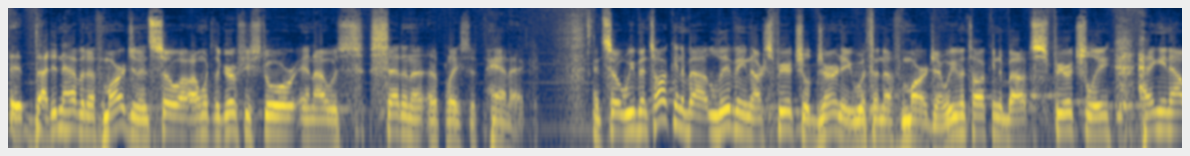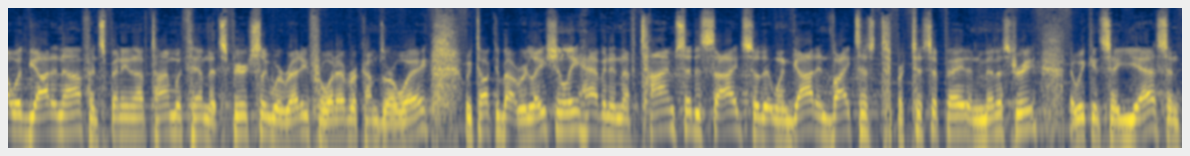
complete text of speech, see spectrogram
it, I didn't have enough margin. And so I went to the grocery store and I was set in a, a place of panic. And so we've been talking about living our spiritual journey with enough margin. We've been talking about spiritually hanging out with God enough and spending enough time with Him that spiritually we're ready for whatever comes our way. We talked about relationally having enough time set aside so that when God invites us to participate in ministry, that we can say yes and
